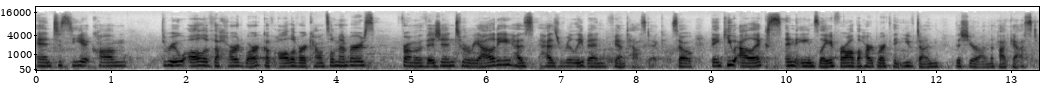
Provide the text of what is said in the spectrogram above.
and to see it come through all of the hard work of all of our council members from a vision to a reality has has really been fantastic. So thank you, Alex and Ansley, for all the hard work that you've done this year on the podcast.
